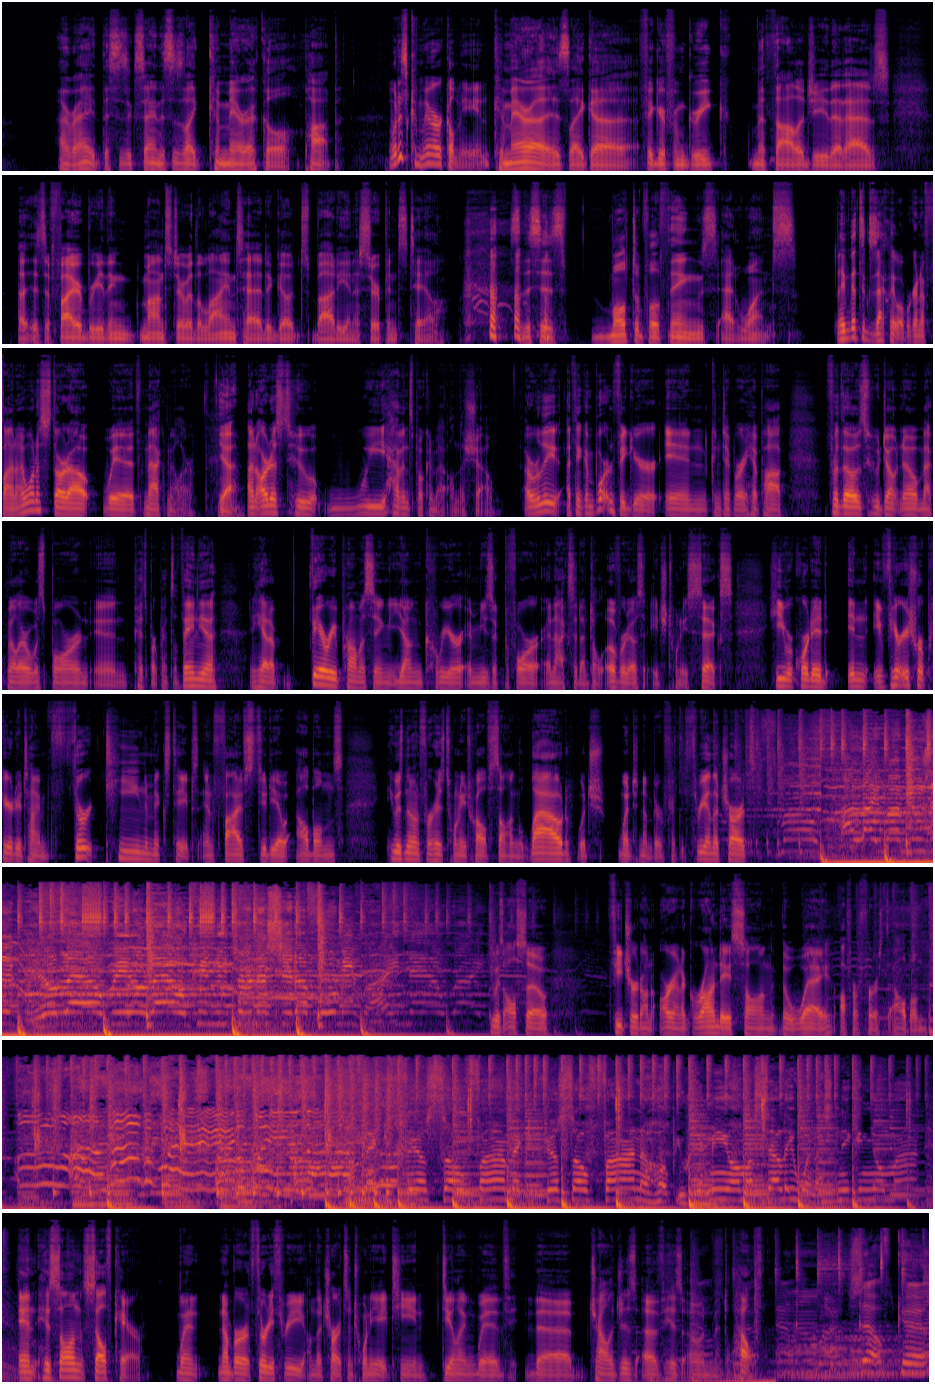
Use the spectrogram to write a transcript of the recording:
All right. This is exciting. This is like chimerical pop. What does chimerical mean? Chimera is like a figure from Greek mythology that has uh, is a fire breathing monster with a lion's head, a goat's body, and a serpent's tail. so this is multiple things at once. I think that's exactly what we're going to find. I want to start out with Mac Miller. Yeah. an artist who we haven't spoken about on the show. A really, I think, important figure in contemporary hip hop. For those who don't know, Mac Miller was born in Pittsburgh, Pennsylvania, and he had a very promising young career in music before an accidental overdose at age 26. He recorded, in a very short period of time, 13 mixtapes and five studio albums. He was known for his 2012 song Loud, which went to number 53 on the charts. I like my music real loud, real loud. Can you turn that shit up for me right now? Right He was also featured on Ariana Grande's song The Way off her first album. And his song Self Care went number 33 on the charts in 2018, dealing with the challenges of his own mental health. Self care,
